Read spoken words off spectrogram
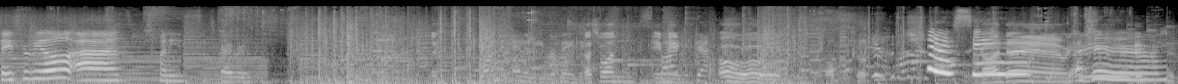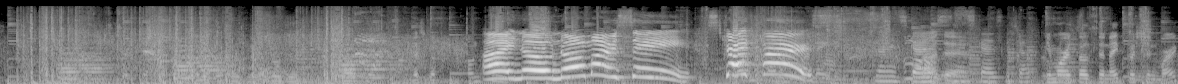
face reveal at 20 subscribers. One enemy remaining. Last one, aiming. Oh, oh, oh. Oh my god. Mercy. God damn. Ahem. I know no mercy. Strike first. Nice guys, nice guys, good job. Immortal tonight, question mark?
